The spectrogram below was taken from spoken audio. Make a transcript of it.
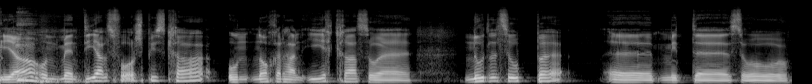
Ja, und wir hatten die als Vorspeise. Gehabt. Und nachher hatte ich so eine Nudelsuppe äh, mit äh, so,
